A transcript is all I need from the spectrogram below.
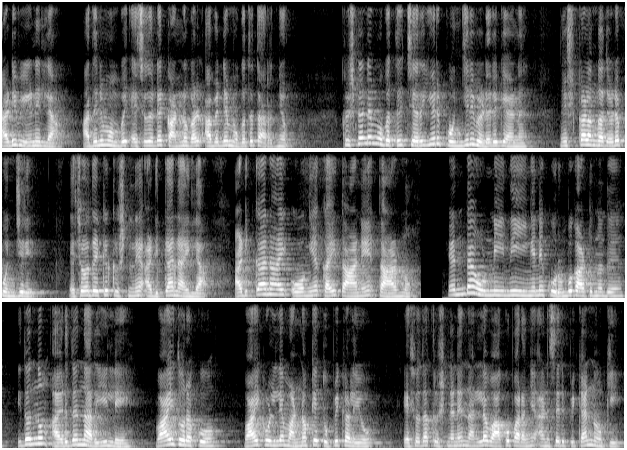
അടി വീണില്ല. അതിനു മുമ്പ് യശോദയുടെ കണ്ണുകൾ അവന്റെ മുഖത്ത് തറഞ്ഞു. കൃഷ്ണന്റെ മുഖത്ത് ചെറിയൊരു പുഞ്ചിരി വിടരുകയാണ്. നിഷ്കളങ്കതയുടെ പുഞ്ചിരി. യശോദയ്ക്ക് കൃഷ്ണനെ അടിക്കാനായില്ല. അടിക്കാനായി ഓങ്ങിയ കൈ താണേ താഴ്ന്നു. എന്താ ഉണ്ണി നീ ഇങ്ങനെ കുറുമ്പ് കാട്ടുന്നത്? ഇതൊന്നും അരുതെന്നറിയില്ലേ? വായി തുറക്കൂ. വായ്ക്കുള്ളിലെ മണ്ണൊക്കെ തുപ്പിക്കളയൂ. യശോദ കൃഷ്ണനെ നല്ല വാക്കു പറഞ്ഞ് അനുസരിപ്പിക്കാൻ നോക്കി.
